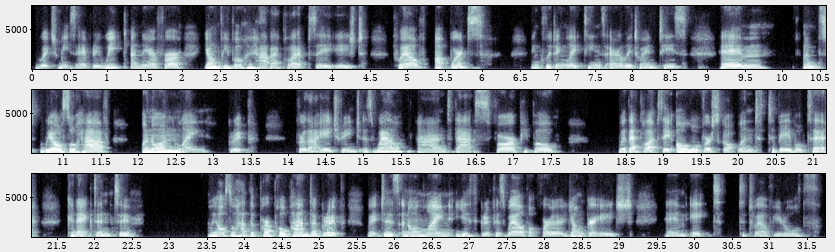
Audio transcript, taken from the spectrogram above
which meets every week, and they are for young people who have epilepsy aged 12 upwards, including late teens, early 20s. Um, and we also have an online group for that age range as well. And that's for people with epilepsy all over Scotland to be able to connect into. We also have the Purple Panda group, which is an online youth group as well, but for younger aged um, 8 to 12 year olds.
